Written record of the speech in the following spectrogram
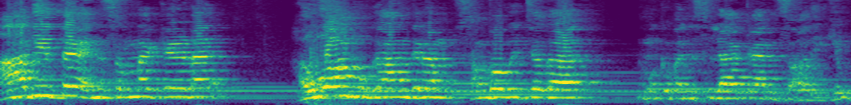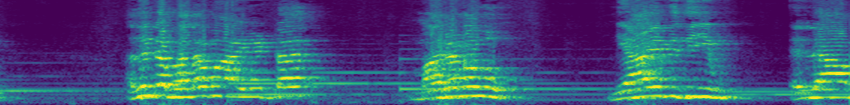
ആദ്യത്തെ അനുസരണക്കേട് ഹൗവ മുഖാന്തരം സംഭവിച്ചത് നമുക്ക് മനസ്സിലാക്കാൻ സാധിക്കും. അതിന്റെ ഫലമായിട്ട് മരണവും ന്യായവിധിയും എല്ലാം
